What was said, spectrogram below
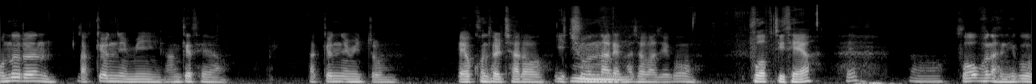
오늘은 낙교님이 안 계세요. 낙교님이 좀 에어컨 설치하러 이 추운 음. 날에 가셔가지고 부업 뛰세요? 어, 부업은 아니고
